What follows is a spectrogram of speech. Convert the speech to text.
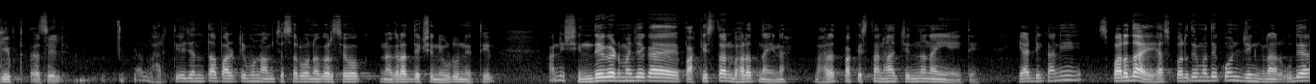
गिफ्ट असेल? भारतीय जनता पार्टी म्हणून आमचे सर्व नगरसेवक नगराध्यक्ष निवडून येतील. आणि शिंदेगड म्हणजे काय? पाकिस्तान भारत नाही ना? भारत पाकिस्तान हा चिन्ह नाही आहे इथे. या ठिकाणी स्पर्धा आहे. ह्या स्पर्धेमध्ये कोण जिंकणार? उद्या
